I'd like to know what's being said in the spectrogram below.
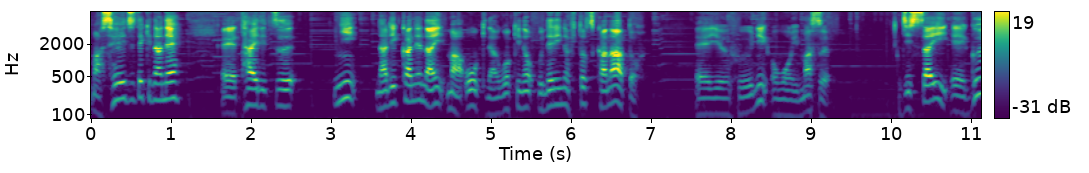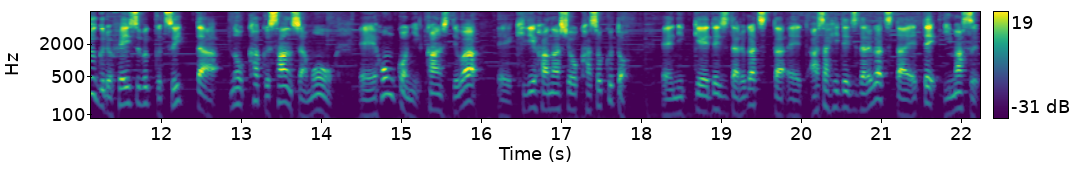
まあ、政治的なね、えー対立になりかねない、まあ、大きな動きのうねりの一つかなというふうに思います。実際、えー Google、Facebook、Twitter の各3社も、えー香港に関しては、えー切り離しを加速と、えー日経デジタルが伝え、朝日デジタルが伝えています。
